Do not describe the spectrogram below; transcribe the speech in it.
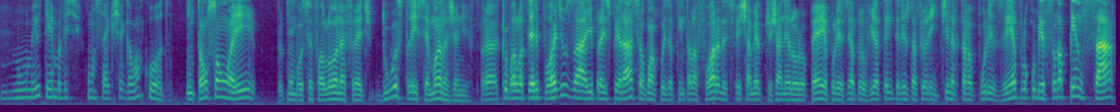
num meio termo para ver se consegue chegar a um acordo. Então são aí, como você falou, né, Fred, duas, três semanas, Jani, para que o Balotelli pode usar aí para esperar se alguma coisa pinta lá fora nesse fechamento de janela europeia, por exemplo, eu vi até interesse da Fiorentina que estava, por exemplo, começando a pensar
